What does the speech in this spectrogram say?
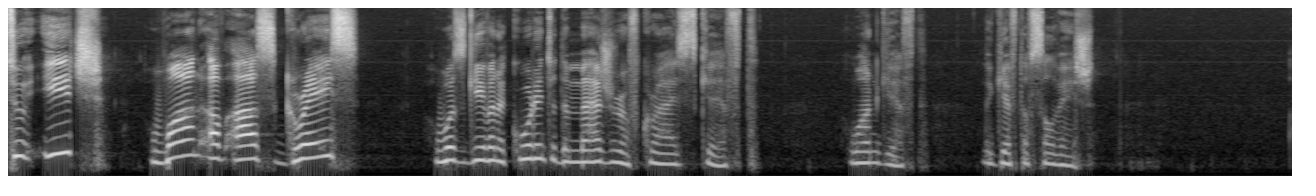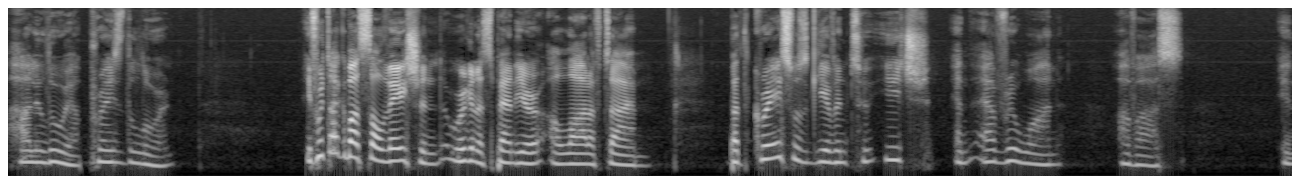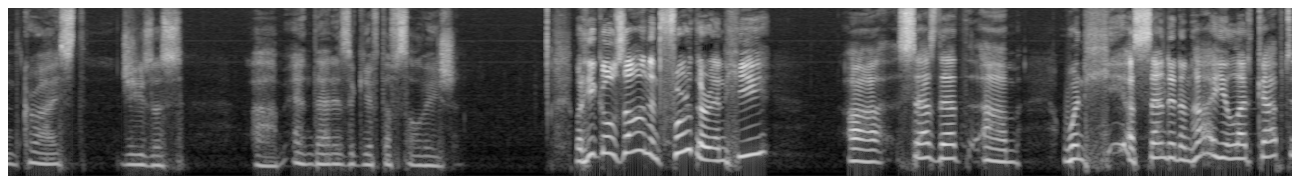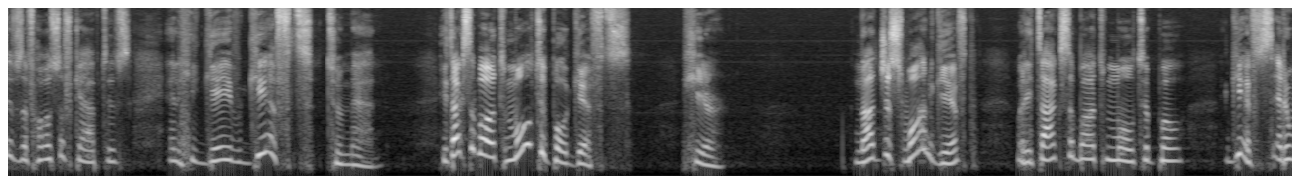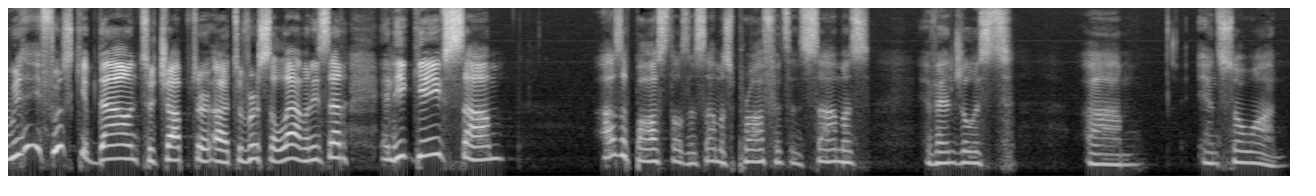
To each one of us, grace was given according to the measure of Christ's gift. One gift, the gift of salvation. Hallelujah. Praise the Lord. If we talk about salvation, we're going to spend here a lot of time. But grace was given to each and every one of us in Christ Jesus, um, and that is a gift of salvation. But he goes on and further, and he uh, says that um, when he ascended on high, he led captives of hosts of captives, and he gave gifts to men. He talks about multiple gifts here. Not just one gift, but he talks about multiple gifts. And we, if we skip down to chapter uh, to verse 11, he said, "And he gave some as apostles, and some as prophets, and some as evangelists, um, and so on."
